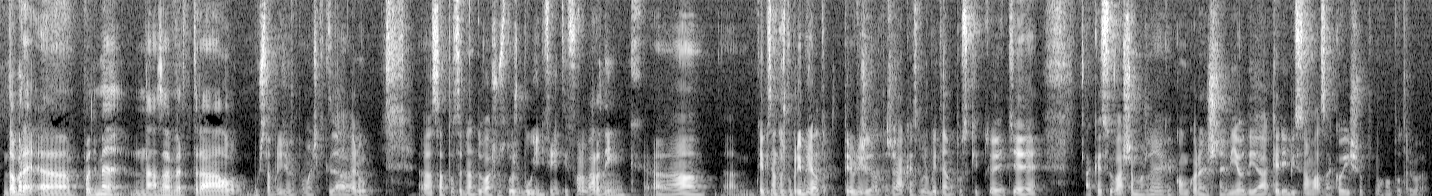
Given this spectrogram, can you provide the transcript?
Dobre, uh, poďme na záver teda, lebo už sa blížime pomečky k záveru, uh, sa pozrieť na tú vašu službu Infinity Forwarding. Uh, keby som trošku približil, približil že aké služby tam poskytujete, aké sú vaše možno nejaké konkurenčné výhody a kedy by som vás ako e-shop mohol potrebovať?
